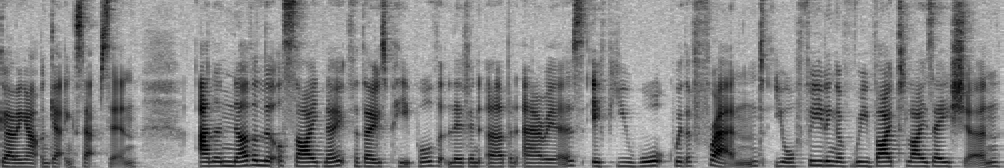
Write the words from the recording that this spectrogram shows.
going out and getting steps in. And another little side note for those people that live in urban areas if you walk with a friend, your feeling of revitalization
